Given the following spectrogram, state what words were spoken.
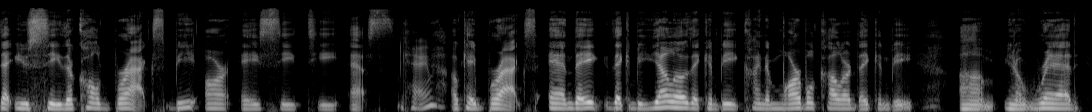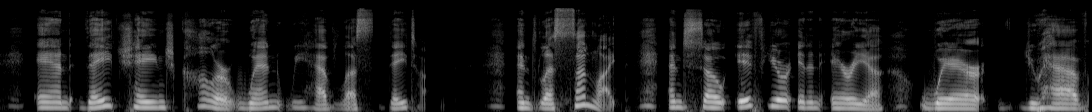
that you see, they're called bracts. B R A C T S. okay. okay bracts and they they can be yellow they can be kind of marble colored they can be um, you know red and they change color when we have less daytime and less sunlight and so if you're in an area where you have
